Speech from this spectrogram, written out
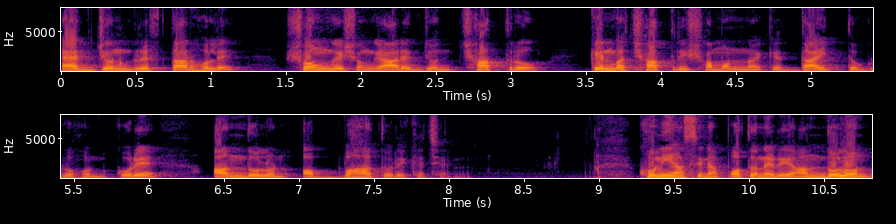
একজন গ্রেফতার হলে সঙ্গে সঙ্গে আরেকজন ছাত্র কিংবা ছাত্রী সমন্বয়কের দায়িত্ব গ্রহণ করে আন্দোলন অব্যাহত রেখেছেন। খনি হাসিনা পতনের এই আন্দোলন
